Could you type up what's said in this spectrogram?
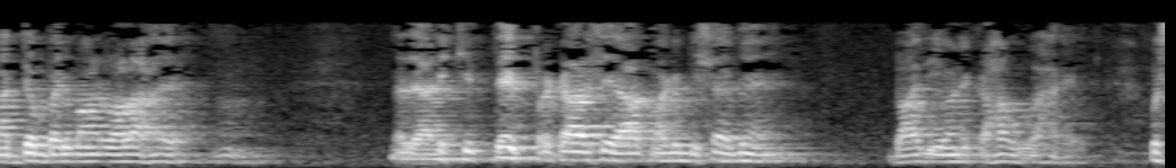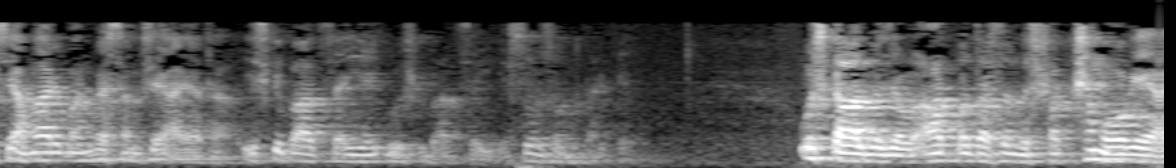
मध्यम परिमाण वाला है। हाँ। न जाने कितने प्रकार से आत्मा के विषय में वादियों ने कहा हुआ है। उससे हमारे मन में संशय आया था। इसकी बात सही है कि उसकी बात सही है। सुन सुन करके। उस काल में जब आत्मदर्शन में सक्षम हो गया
